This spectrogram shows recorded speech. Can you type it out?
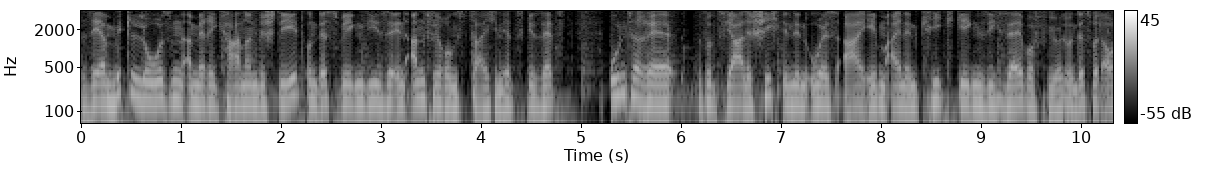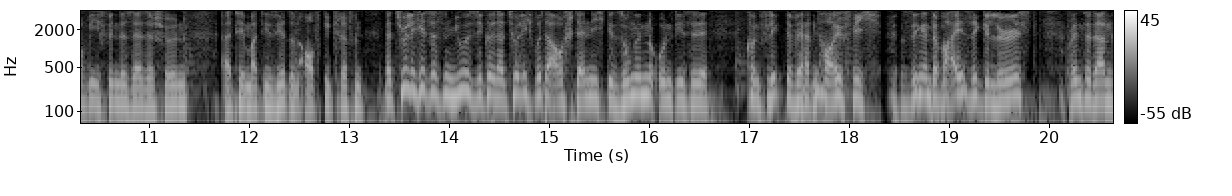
sehr mittellosen Amerikanern besteht und deswegen diese in Anführungszeichen jetzt gesetzt untere soziale Schicht in den USA eben einen Krieg gegen sich selber führt. Und das wird auch, wie ich finde, sehr, sehr schön äh, thematisiert und aufgegriffen. Natürlich ist es ein Musical, natürlich wird da auch ständig gesungen und diese Konflikte werden häufig singenderweise gelöst. Wenn sie dann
